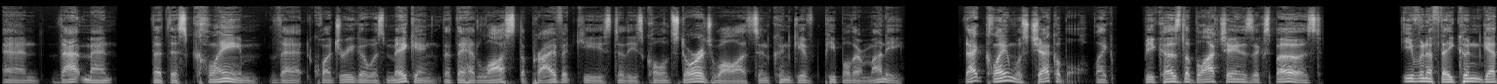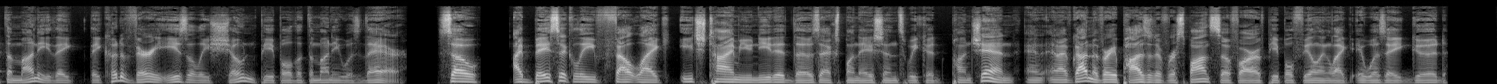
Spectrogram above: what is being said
And that meant that this claim that Quadriga was making that they had lost the private keys to these cold storage wallets and couldn't give people their money that claim was checkable. Like because the blockchain is exposed even if they couldn't get the money they they could have very easily shown people that the money was there. So I basically felt like each time you needed those explanations, we could punch in. And, and I've gotten a very positive response so far of people feeling like it was a good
